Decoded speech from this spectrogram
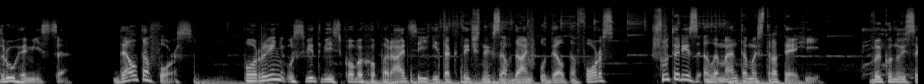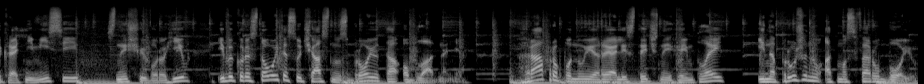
Друге місце Delta Force. Поринь у світ військових операцій і тактичних завдань у Delta Force, шутері з елементами стратегії. Виконуй секретні місії, знищуй ворогів і використовуйте сучасну зброю та обладнання. Гра пропонує реалістичний геймплей і напружену атмосферу бою,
